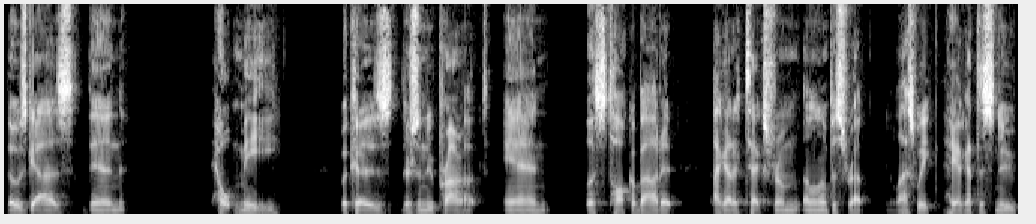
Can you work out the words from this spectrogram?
those guys then help me because there's a new product and let's talk about it. I got a text from an Olympus rep last week. Hey, I got this new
